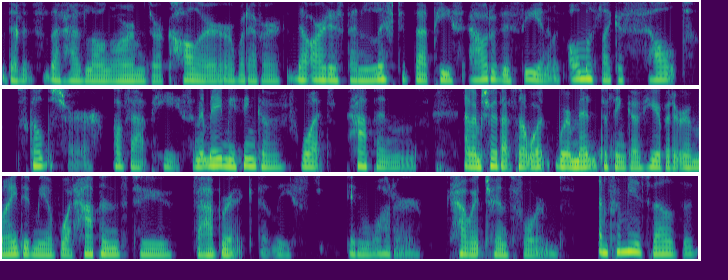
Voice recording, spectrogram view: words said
that it's that has long arms or a collar or whatever, the artist then lifted that piece out of the sea and it was almost like a salt sculpture of that piece. And it made me think of what happens. And I'm sure that's not what we're meant to think of here, but it reminded me of what happens to fabric, at least in water, how it transforms. And for me as well, the,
